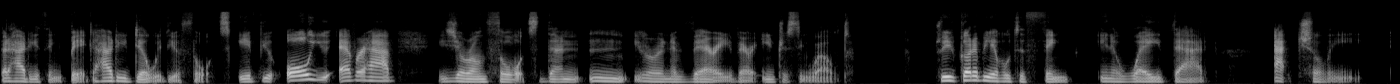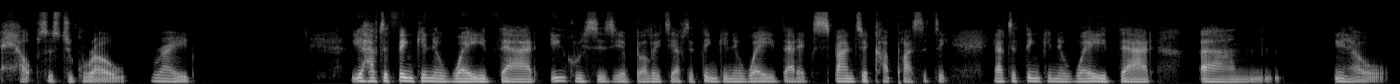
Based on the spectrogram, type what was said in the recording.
But how do you think big? How do you deal with your thoughts? If you all you ever have is your own thoughts, then mm, you're in a very, very interesting world. So you've got to be able to think in a way that actually helps us to grow, right? You have to think in a way that increases your ability. You have to think in a way that expands your capacity. You have to think in a way that, um, you know,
